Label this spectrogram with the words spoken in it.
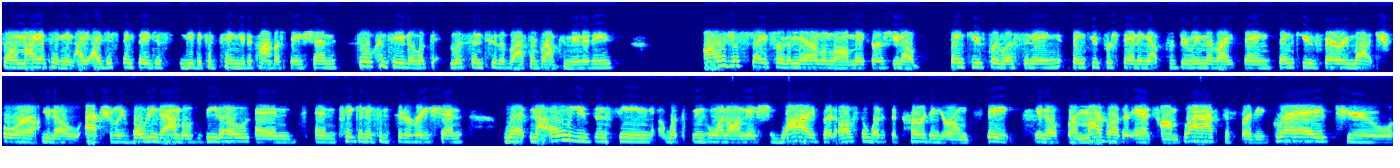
So, in my opinion, I, I, just think they just need to continue the conversation, still continue to look, listen to the Black and Brown communities. I would just say for the Maryland lawmakers, you know, Thank you for listening. Thank you for standing up for doing the right thing. Thank you very much for, you know, actually voting down those vetoes and and taking into consideration what not only you've been seeing what's been going on nationwide, but also what has occurred in your own state. You know, from my brother Anton Black to Freddie Gray to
